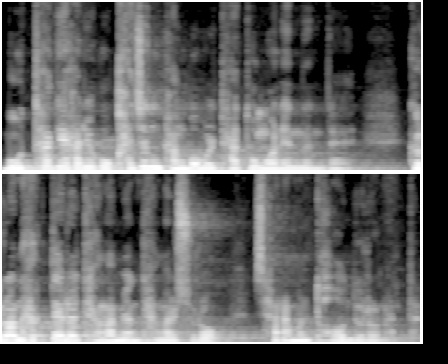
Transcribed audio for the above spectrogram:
못하게 하려고 가진 방법을 다 동원했는데 그런 학대를 당하면 당할수록 사람은 더 늘어난다.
